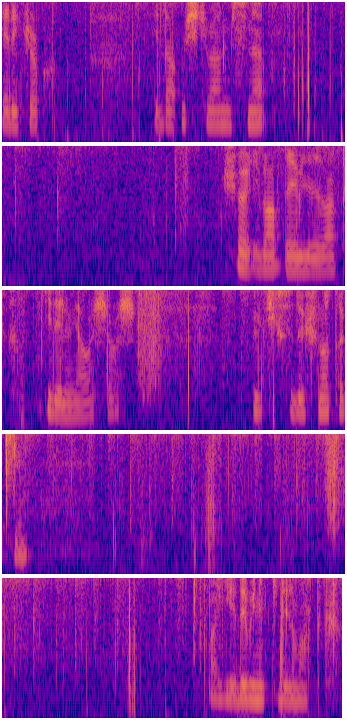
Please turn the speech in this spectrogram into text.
Gerek yok. 762 mermisine şöyle bir atlayabiliriz artık. Gidelim yavaş yavaş. 3x'i de şuna takayım. Bagiye de binip gidelim artık.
